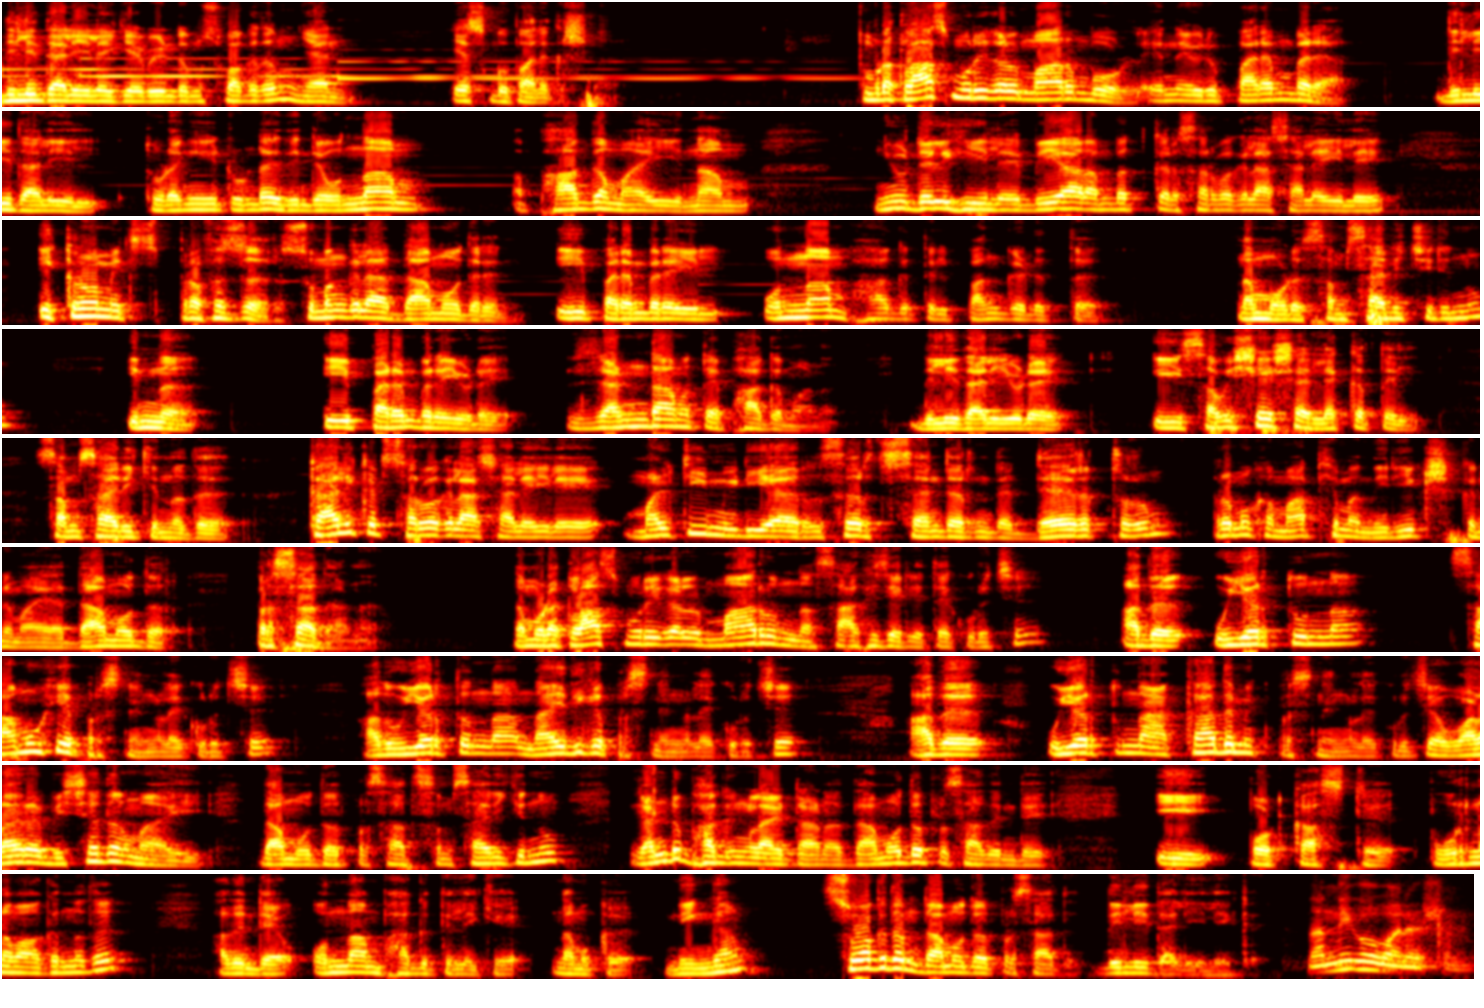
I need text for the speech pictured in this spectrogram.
ദില്ലി ദാലിയിലേക്ക് വീണ്ടും സ്വാഗതം. ഞാൻ എസ് ഗോപാലകൃഷ്ണൻ. നമ്മുടെ ക്ലാസ് മുറികൾ മാറുമ്പോൾ എന്ന ഒരു പരമ്പര ദില്ലി ദാലിയിൽ തുടങ്ങിയിട്ടുണ്ട്. ഇതിന്റെ ഒന്നാം ഭാഗമായി നാം ന്യൂഡൽഹിയിലെ ബി ആർ അംബേദ്കർ സർവകലാശാലയിലെ ഇക്കണോമിക്സ് പ്രൊഫസർ സുമംഗല ദാമോദരൻ ഈ പരമ്പരയിൽ ഒന്നാം ഭാഗത്തിൽ പങ്കെടുത്ത് നമ്മോട് സംസാരിച്ചിരുന്നു. ഇന്ന് ഈ പരമ്പരയുടെ രണ്ടാമത്തെ ഭാഗമാണ് ദില്ലി ദാലിയുടെ ഈ സവിശേഷ ലക്കത്തിൽ സംസാരിക്കുന്നത് കാലിക്കറ്റ് സർവകലാശാലയിലെ മൾട്ടിമീഡിയ റിസർച്ച് സെന്ററിന്റെ ഡയറക്ടറും പ്രമുഖ മാധ്യമ നിരീക്ഷകനുമായ ദാമോദർ പ്രസാദാണ്. നമ്മുടെ ക്ലാസ് മുറികൾ മാറുന്ന സാഹചര്യത്തെക്കുറിച്ച് അത് ഉയർത്തുന്ന സാമൂഹ്യ പ്രശ്നങ്ങളെക്കുറിച്ച് അത് ഉയർത്തുന്ന നൈതിക പ്രശ്നങ്ങളെക്കുറിച്ച് അത് ഉയർത്തുന്ന അക്കാദമിക് പ്രശ്നങ്ങളെക്കുറിച്ച് വളരെ വിശദമായി ദാമോദർ പ്രസാദ് സംസാരിക്കുന്നു. രണ്ട് ഭാഗങ്ങളായിട്ടാണ് ദാമോദർ പ്രസാദിന്റെ ഈ പോഡ്കാസ്റ്റ് പൂർണമാകുന്നത് അതിന്റെ ഒന്നാം ഭാഗത്തിലേക്ക് നമുക്ക് നീങ്ങാം. സ്വാഗതം ദാമോദർ പ്രസാദ് ദില്ലി ദാലിയിലേക്ക്. നന്ദി ഗോപാലകൃഷ്ണൻ.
